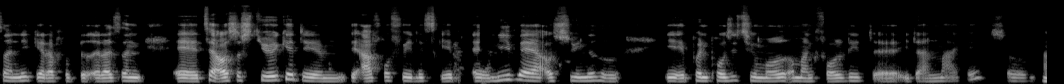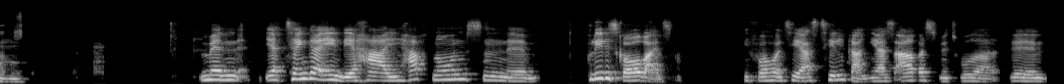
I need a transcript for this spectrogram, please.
sådan ikke, eller forbedre, eller sådan, øh, til også at styrke det, det afrofællesskab, øh, ligeværd og synlighed øh, på en positiv måde og mangfoldigt øh, i Danmark. Ikke? Så, mm. Men jeg tænker egentlig, har I haft nogle sådan, øh, politiske overvejelser i forhold til jeres tilgang, jeres arbejdsmetoder? Øh,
